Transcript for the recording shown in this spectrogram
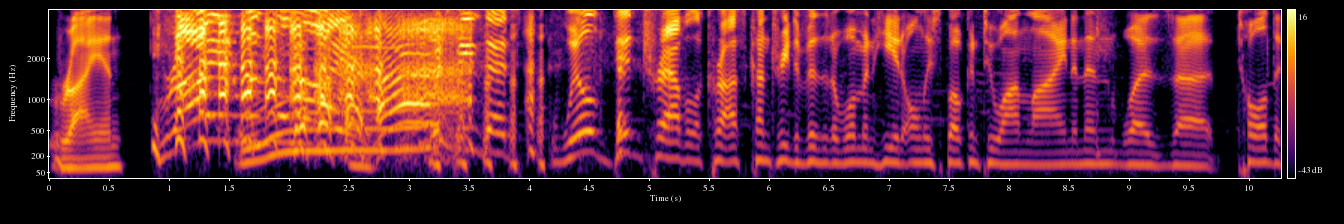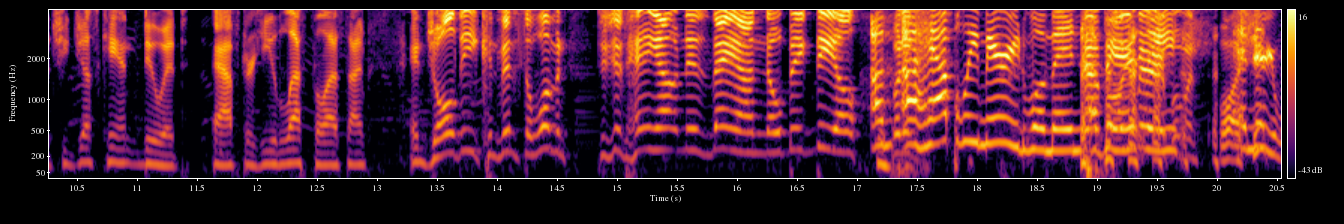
Ryan. Ryan was the liar, which means that Will did travel across country to visit a woman he had only spoken to online, and then was uh, told that she just can't do it after he left the last time. And Joel D convinced a woman to just hang out in his van, no big deal. Um, but a it, happily married woman, Happily married woman. Well, And she then-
